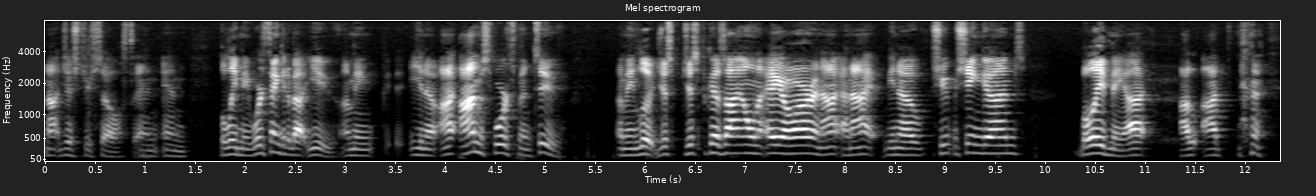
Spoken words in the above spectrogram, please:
not just yourself. And and believe me, we're thinking about you. I mean, you know, I, I'm a sportsman too. I mean, look, just just because I own an AR and I and I you know shoot machine guns, believe me, I I, I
